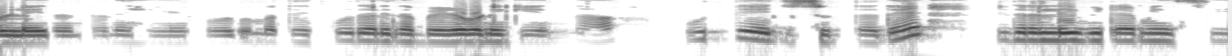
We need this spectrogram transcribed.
ಒಳ್ಳೆಯದು ಅಂತಾನೆ ಹೇಳ್ಬೋದು. ಮತ್ತೆ ಕೂದಲಿನ ಬೆಳವಣಿಗೆಯನ್ನ ಉತ್ತೇಜಿಸುತ್ತದೆ. ಇದರಲ್ಲಿ ವಿಟಮಿನ್ ಸಿ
